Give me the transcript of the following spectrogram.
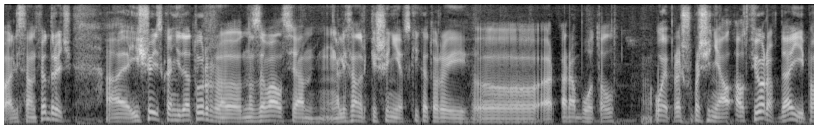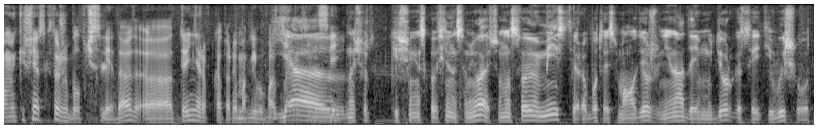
Александр Федорович. А еще из кандидатур э, назывался Александр Кишиневский, который э, работал. Ой, прошу прощения, Алферов, да, и, по-моему, Кишиневский тоже был в числе, да, э, тренеров, которые могли бы возглавить Я Енисей. насчет Кишиневского сильно сомневаюсь. Он на своем месте, работает с молодежью, не надо ему дергаться, идти выше. Вот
